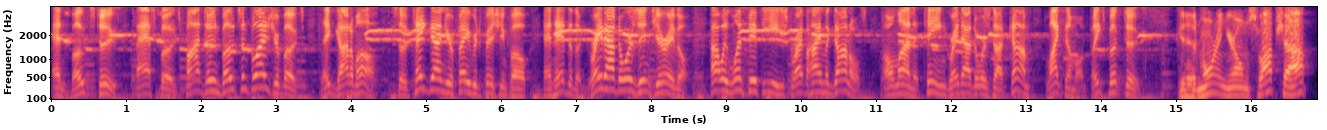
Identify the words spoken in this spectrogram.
and boats too. Bass boats, pontoon boats, and pleasure boats. They've got them all. So take down your favorite fishing pole and head to the Great Outdoors in Cherryville. Highway 150 East, right behind McDonald's. Online at teamgreatoutdoors.com. Like them on Facebook too. Good morning. You're on the swap shop.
